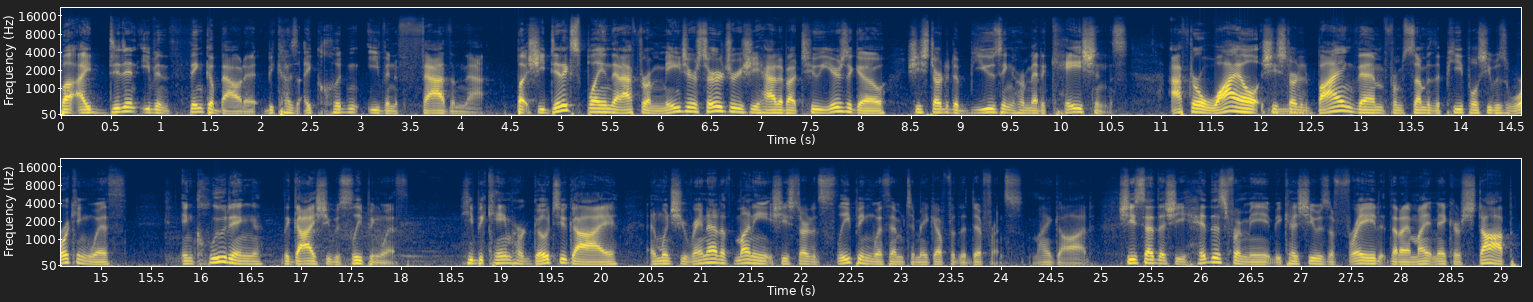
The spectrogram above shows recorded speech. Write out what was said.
but I didn't even think about it because I couldn't even fathom that. But she did explain that after a major surgery she had about two years ago, she started abusing her medications. After a while, she hmm. started buying them from some of the people she was working with, including the guy she was sleeping with. He became her go to guy, and when she ran out of money, she started sleeping with him to make up for the difference. My God. She said that she hid this from me because she was afraid that I might make her stop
